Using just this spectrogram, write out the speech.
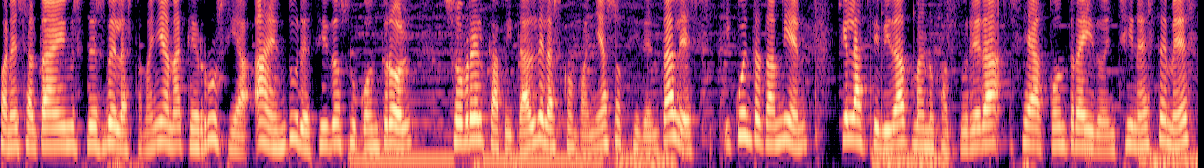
Financial Times desvela esta mañana que Rusia ha endurecido su control sobre el capital de las compañías occidentales y cuenta también que la actividad manufacturera se ha contraído en China este mes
